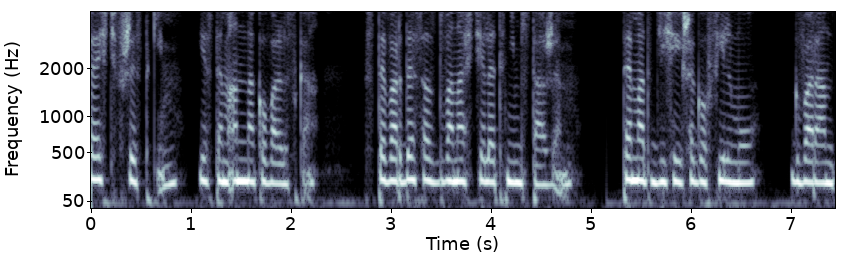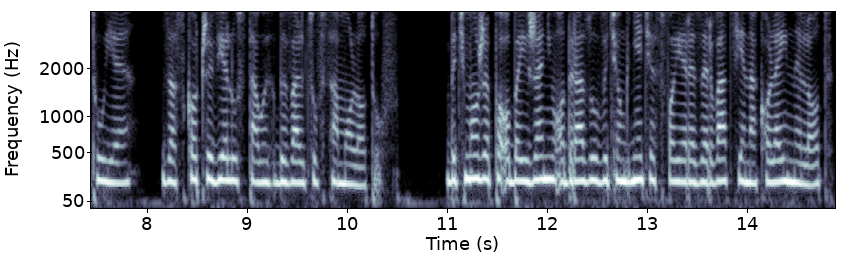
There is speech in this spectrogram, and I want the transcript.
Cześć wszystkim, jestem Anna Kowalska, stewardesa z 12-letnim stażem. Temat dzisiejszego filmu, gwarantuję, zaskoczy wielu stałych bywalców samolotów. Być może po obejrzeniu od razu wyciągniecie swoje rezerwacje na kolejny lot,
